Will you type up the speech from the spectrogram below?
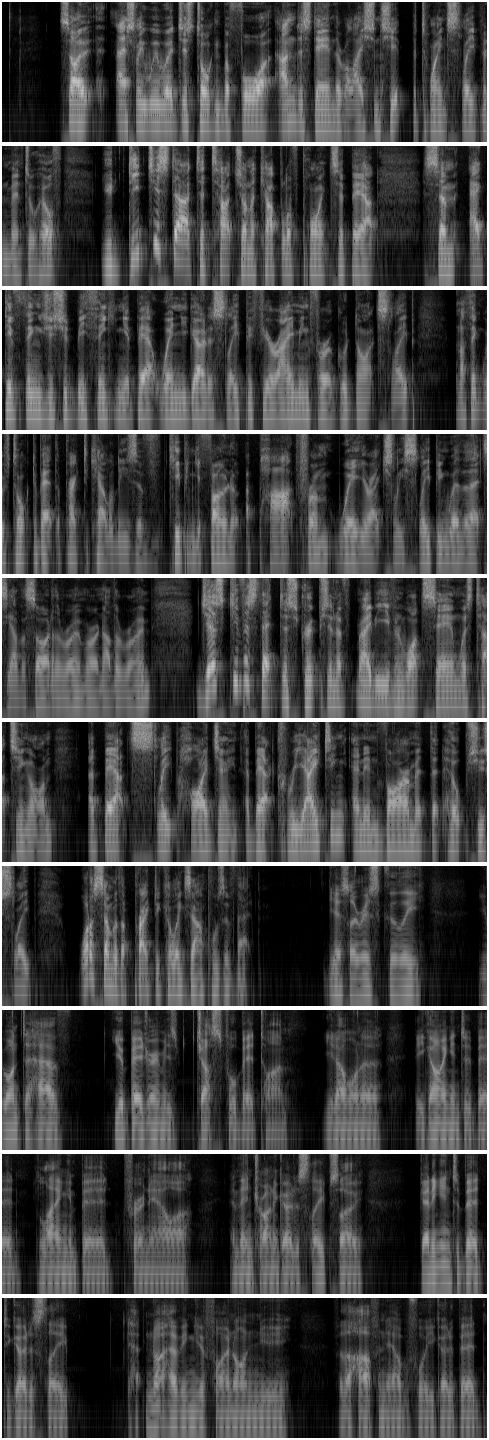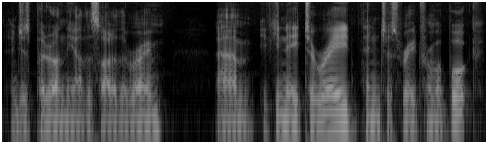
So, Ashley, we were just talking before, understand the relationship between sleep and mental health. You did just start to touch on a couple of points about some active things you should be thinking about when you go to sleep if you're aiming for a good night's sleep. And I think we've talked about the practicalities of keeping your phone apart from where you're actually sleeping, whether that's the other side of the room or another room. Just give us that description of maybe even what Sam was touching on about sleep hygiene, about creating an environment that helps you sleep. What are some of the practical examples of that? Yeah, so basically, you want to have your bedroom is just for bedtime. You don't want to be going into bed, laying in bed for an hour, and then trying to go to sleep. So, getting into bed to go to sleep, not having your phone on you for the half an hour before you go to bed, and just put it on the other side of the room. Um, if you need to read, then just read from a book,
